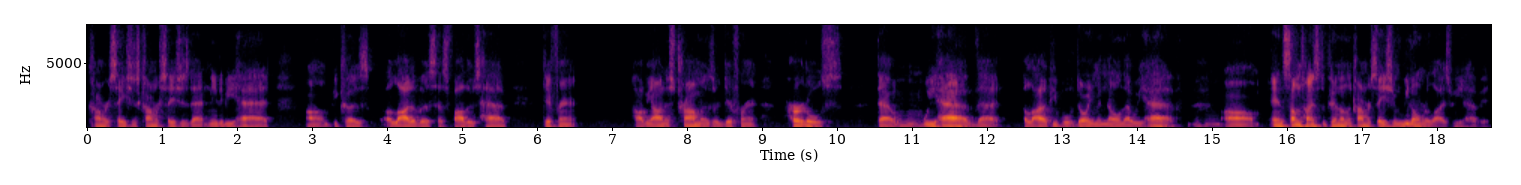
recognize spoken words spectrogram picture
conversations, conversations that need to be had um, because a lot of us as fathers have different, I'll be honest, traumas or different hurdles that Mhm. we have that a lot of people don't even know that we have. Mhm. Um, and sometimes, depending on the conversation, we don't realize we have it.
